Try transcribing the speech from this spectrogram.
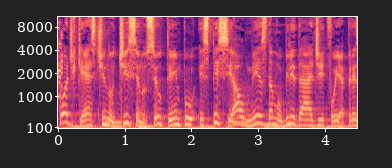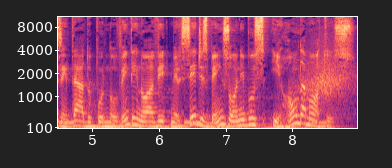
Podcast Notícia no seu tempo, especial Mês da Mobilidade, foi apresentado por 99 Mercedes-Benz ônibus e Honda Motos.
